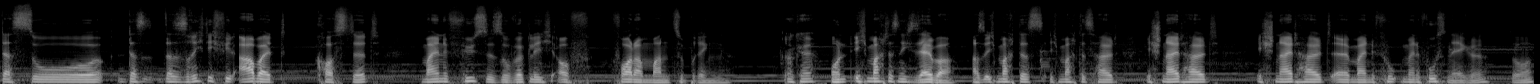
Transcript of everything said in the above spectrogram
dass so, dass, dass es richtig viel Arbeit kostet, meine Füße so wirklich auf Vordermann zu bringen. Okay. Und ich mache das nicht selber. Also ich mache das, ich mache das halt, ich schneide halt, ich schneide halt äh, meine, Fu meine Fußnägel. So.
